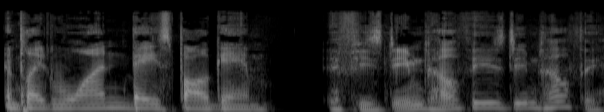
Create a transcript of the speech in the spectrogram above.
and played one baseball game. if he's deemed healthy, he's deemed healthy.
